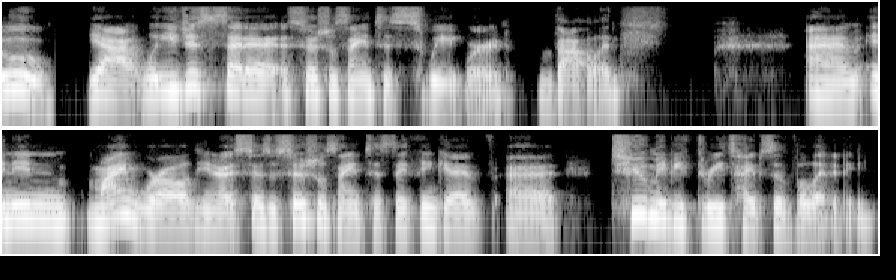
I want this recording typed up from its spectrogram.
Ooh, yeah. Well, you just said a, a social scientist sweet word, valid. Um, and in my world, you know, as a social scientist, I think of uh, two, maybe three types of validity,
